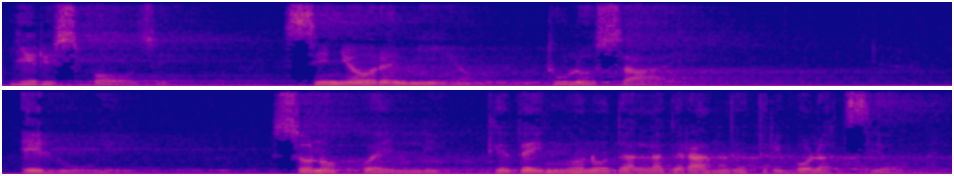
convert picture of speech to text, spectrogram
Gli risposi, Signore mio, tu lo sai. E lui, sono quelli che vengono dalla grande tribolazione,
